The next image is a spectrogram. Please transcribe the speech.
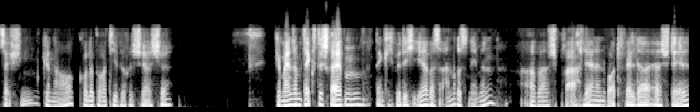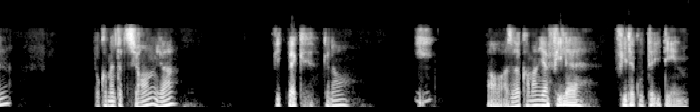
Session, genau, kollaborative Recherche. Gemeinsam Texte schreiben, denke ich, würde ich eher was anderes nehmen, aber Sprachlernen, Wortfelder erstellen, Dokumentation, ja, Feedback, genau. Mhm. Also da kommen ja viele, viele gute Ideen.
